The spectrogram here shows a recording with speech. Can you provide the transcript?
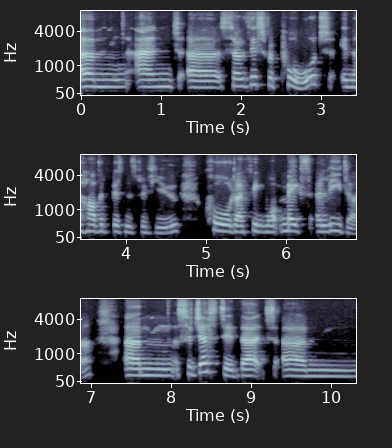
Um, and uh, so this report in the Harvard Business Review, called I think "What Makes a Leader," um, suggested that um,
